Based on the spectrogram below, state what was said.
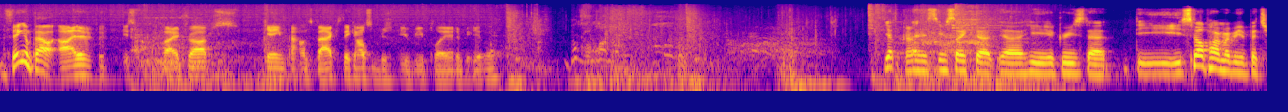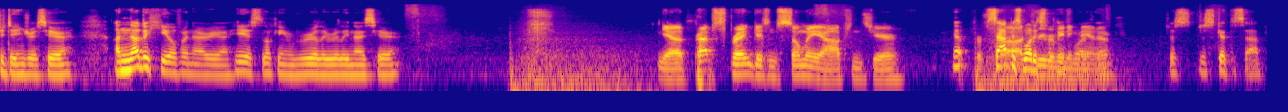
the thing about either of these five drops getting bounced back they can also just be replayed immediately Yep, and it seems like that uh, he agrees that the spell power might be a bit too dangerous here. Another heal for Neirea. He is looking really, really nice here. yeah prep sprint gives him so many options here Yep, For, sap is uh, what he's looking remaining for. Mana. Just, just get the sap.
